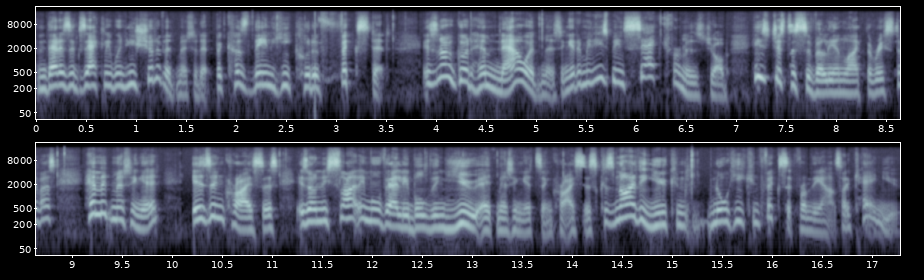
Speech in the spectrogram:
And that is exactly when he should have admitted it, because then he could have fixed it. It's no good him now admitting it. I mean, he's been sacked from his job. He's just a civilian like the rest of us. Him admitting it is in crisis is only slightly more valuable than you admitting it's in crisis, because neither you can nor he can fix it from the outside, can you?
